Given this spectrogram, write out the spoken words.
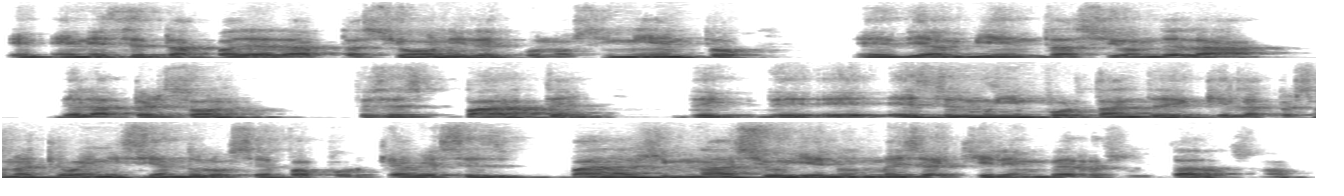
en, en esa etapa de adaptación y de conocimiento, eh, de ambientación de la, de la persona. Entonces parte de, eh, esto es muy importante de que la persona que va iniciando lo sepa, porque a veces van al gimnasio y en un mes ya quieren ver resultados, ¿no?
